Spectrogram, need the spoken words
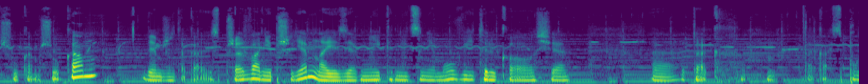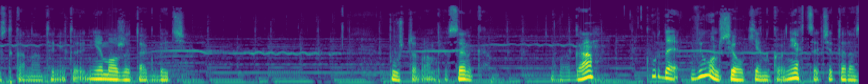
Szukam, szukam. Wiem, że taka jest przerwa, nieprzyjemna jest, jak nikt nic nie mówi, tylko się e, tak, taka jest pustka na antenie. To nie może tak być. Puszczę wam piosenkę. Uwaga. Kurde, wyłącz się okienko, nie chcecie teraz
